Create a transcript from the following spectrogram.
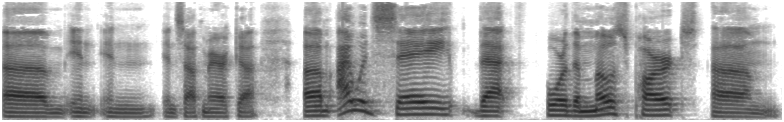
um, in in in South America. Um, I would say that for the most part, um,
